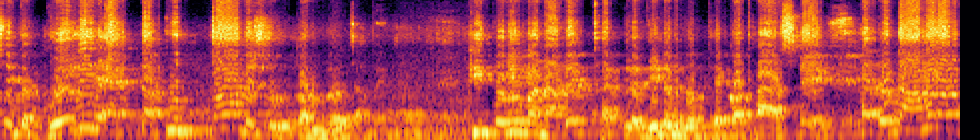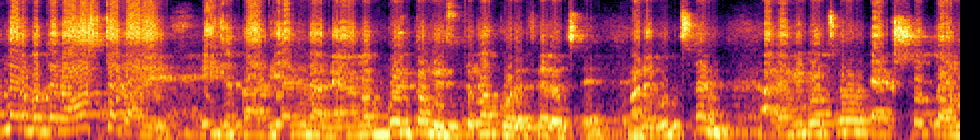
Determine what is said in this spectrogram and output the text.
চেয়ে গলির একটা কুত্তাও বেশি উত্তম হয়ে যাবে। কি পরিমাণ আবেগ থাকলে দিলের মধ্যে কথা আসে? ওটা আমার আপনার মধ্যে না আসতে পারে এই যে কাদিয়ানিরা নিরানব্বই তম ইস্তেমা করে ফেলেছে মানে বুঝছেন? আগামী বছর একশো তম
